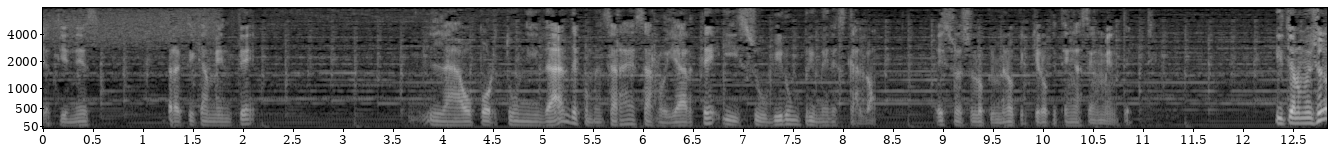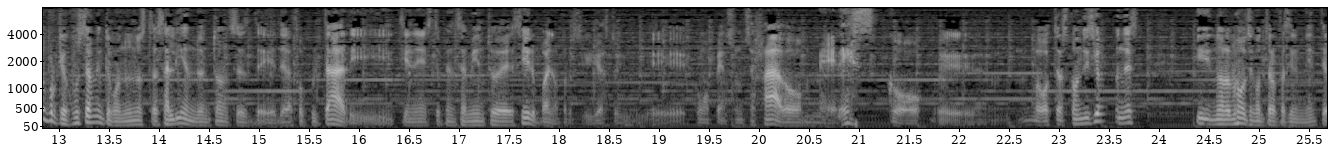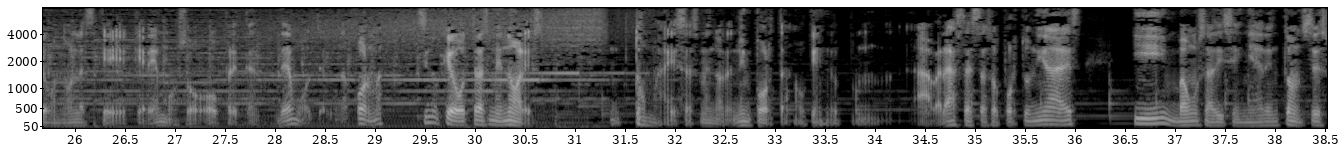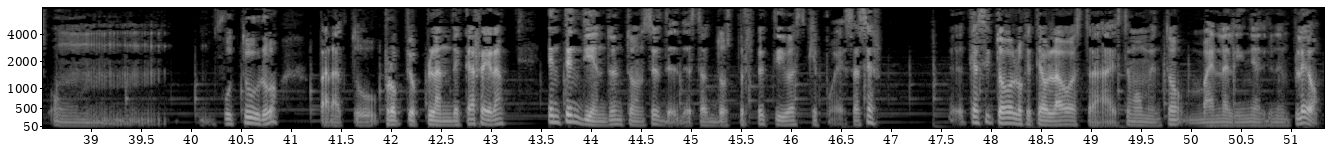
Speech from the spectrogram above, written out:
Ya tienes prácticamente la oportunidad de comenzar a desarrollarte y subir un primer escalón. Eso es lo primero que quiero que tengas en mente. Y te lo menciono porque justamente cuando uno está saliendo entonces de, la facultad y tiene este pensamiento de decir, bueno, pero si yo estoy eh, como pienso encerrado, merezco eh, otras condiciones y no las vamos a encontrar fácilmente o no las que queremos o, pretendemos de alguna forma, sino que otras menores. Toma esas menores, no importa, ¿ok? Abraza estas oportunidades y vamos a diseñar entonces un futuro para tu propio plan de carrera, entendiendo entonces desde estas dos perspectivas qué puedes hacer. Eh, casi todo lo que te he hablado hasta este momento va en la línea de un empleo,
